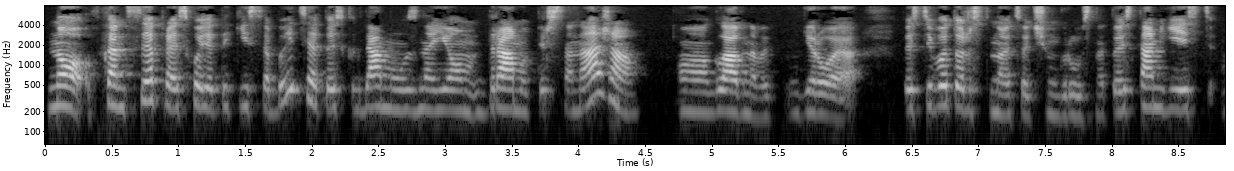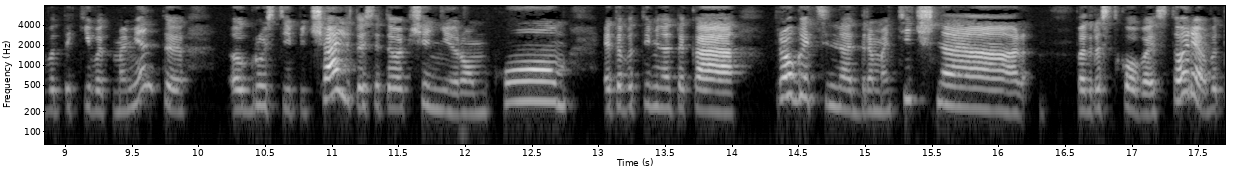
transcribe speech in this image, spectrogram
Но в конце происходят такие события, то есть когда мы узнаем драму персонажа, э, главного героя, то есть его тоже становится очень грустно. То есть там есть вот такие вот моменты э, грусти и печали, то есть это вообще не ромком, это вот именно такая трогательная, драматичная подростковая история, вот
